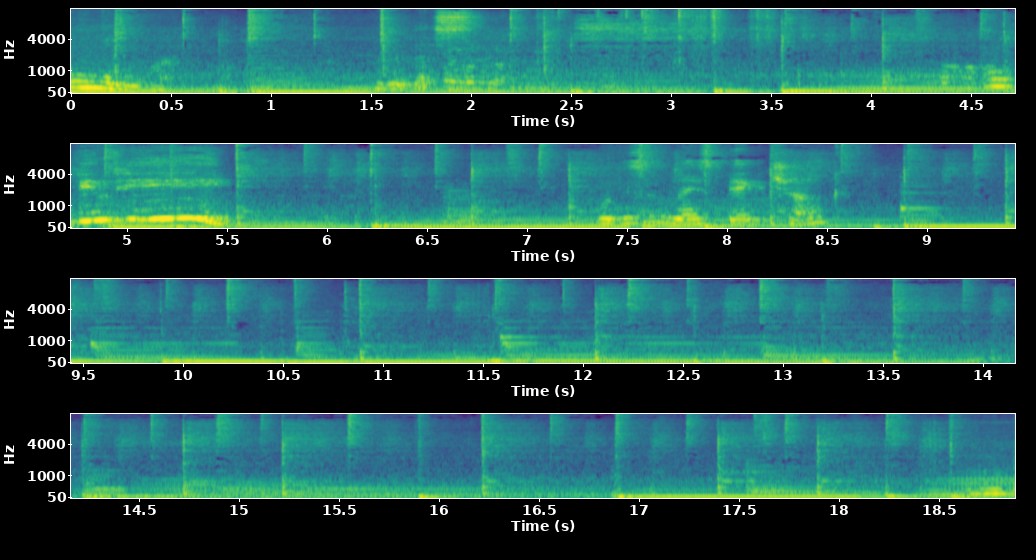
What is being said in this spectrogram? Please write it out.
Ooh, look at this. Oh, beauty! Oh, this is a nice big chunk. Mm.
